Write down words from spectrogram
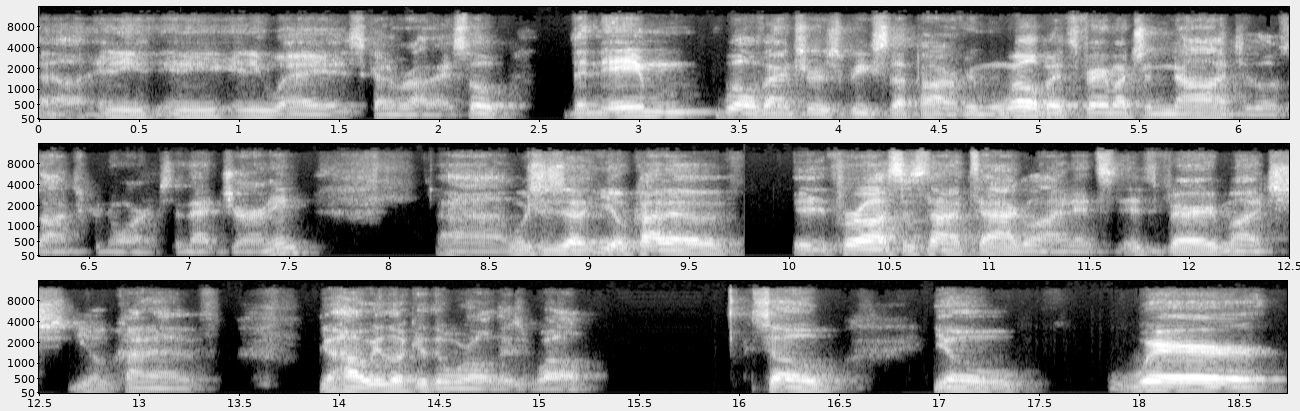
uh, any any any way is kind of around that. So the name Will Ventures speaks to the power of human will, but it's very much a nod to those entrepreneurs in that journey, uh, which is a you know kind of it, for us. It's not a tagline. It's it's very much you know kind of you know how we look at the world as well. So you know where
